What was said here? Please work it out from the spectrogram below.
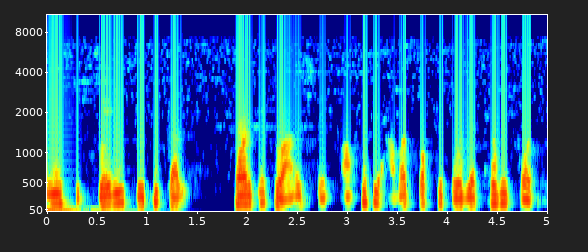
is very difficult for me to understand অঙ্কটি আমার পক্ষে বোঝা খুবই কঠিন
